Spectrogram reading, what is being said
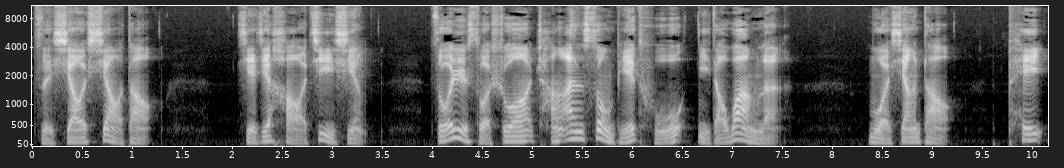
子潇笑道。姐姐好记性，昨日所说《长安送别图》，你倒忘了。墨香道：“呸！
